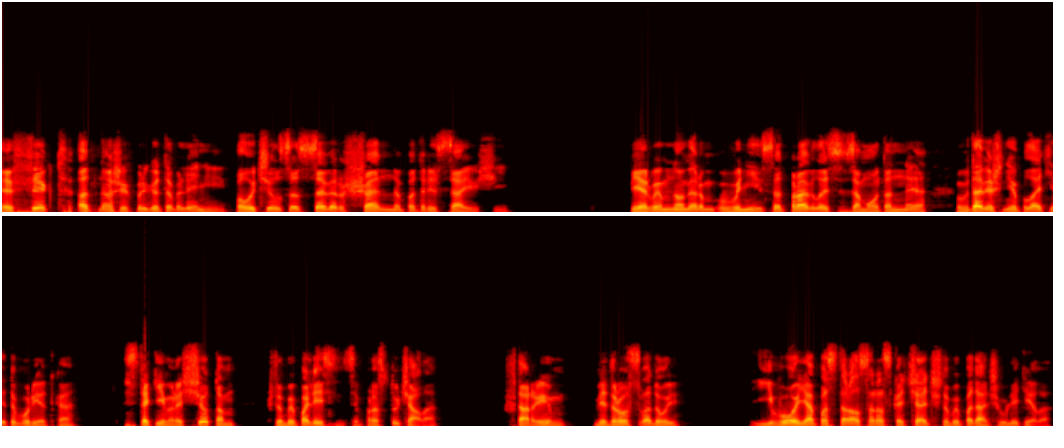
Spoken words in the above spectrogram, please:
Эффект от наших приготовлений получился совершенно потрясающий. Первым номером вниз отправилась замотанная в давешнее платье табуретка с таким расчетом, чтобы по лестнице простучала. Вторым — ведро с водой. Его я постарался раскачать, чтобы подальше улетело.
